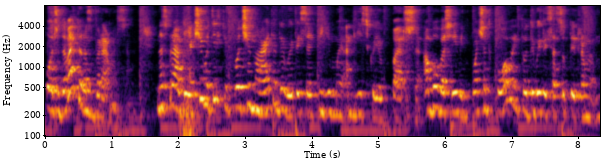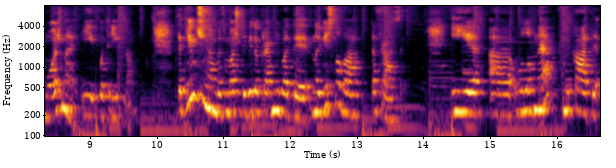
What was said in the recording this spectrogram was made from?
Отже, давайте розберемося. Насправді, якщо ви тільки починаєте дивитися фільми англійською вперше, або ваш рівень початковий, то дивитися з субтитрами можна і потрібно. Таким чином ви зможете відокремлювати нові слова та фрази. І е, головне вмикати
